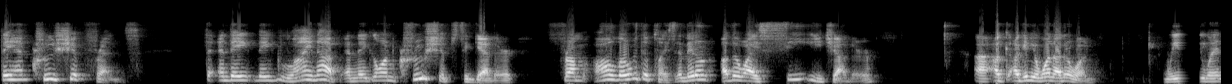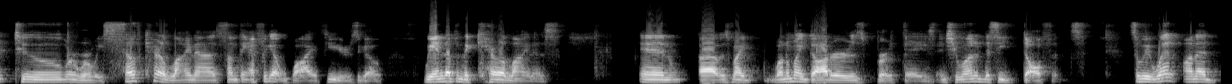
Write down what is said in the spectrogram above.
they have cruise ship friends. And they, they line up and they go on cruise ships together from all over the place. And they don't otherwise see each other. Uh, I'll, I'll give you one other one. We went to, where were we? South Carolina, something. I forget why, a few years ago. We ended up in the Carolinas and uh, it was my one of my daughter's birthdays, and she wanted to see dolphins. So we went on a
